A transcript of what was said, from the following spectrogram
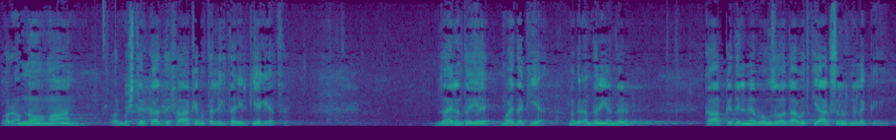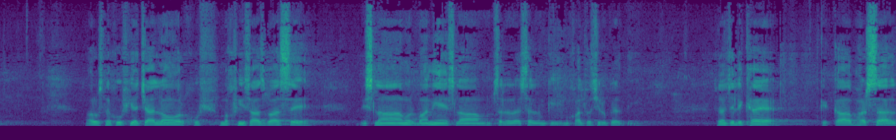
اور امن و امان اور مشترکہ دفاع کے متعلق تحریر کیا گیا تھا۔ ظاہراً تو یہ معاہدہ کیا، مگر اندر ہی اندر کعب کے دل میں بغض اور دعوت کی آگ سلجنے لگ گئی۔ اور اس نے خفیہ چالوں اور خف، مخفی ساز باز سے اسلام اور بانی اسلام صلی اللہ علیہ وسلم کی مخالفت شروع کر دی۔ چنانچہ لکھا ہے کہ کعب ہر سال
